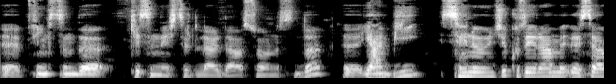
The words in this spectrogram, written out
e, Pfingst'ında kesinleştirdiler daha sonrasında. E, yani bir sene önce Kuzey Vesel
